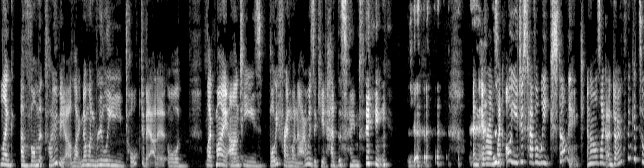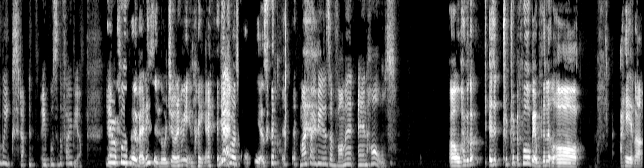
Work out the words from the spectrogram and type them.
like a vomit phobia. Like no one really talked about it, or like my auntie's boyfriend when I was a kid had the same thing." and everyone's like, "Oh, you just have a weak stomach," and I was like, "I don't think it's a weak stomach. It was the phobia." Yeah. You're a phobia of anything, though. Do you know what I mean? Like, yeah. everyone's got phobias. My phobias are vomit and holes. Oh, have you got? Is it tri- trypophobia with a little? Oh, I hate that.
